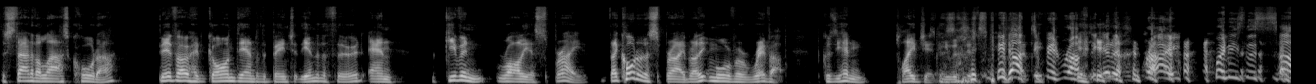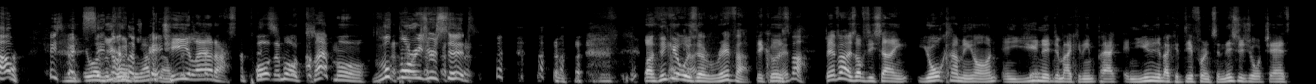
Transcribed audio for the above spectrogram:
the start of the last quarter, Bevo had gone down to the bench at the end of the third and given Riley a spray. They called it a spray, but I think more of a rev up because he hadn't played yet. He was it's just a bit, it's a bit rough to get a Yeah, I spray when he's the sub. He's been He wasn't sitting on the up bench. cheer louder, support them more, clap more. Look more interested. I think it was a rev up because Forever. Bevo is obviously saying you're coming on and you need to make an impact and you need to make a difference and this is your chance.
